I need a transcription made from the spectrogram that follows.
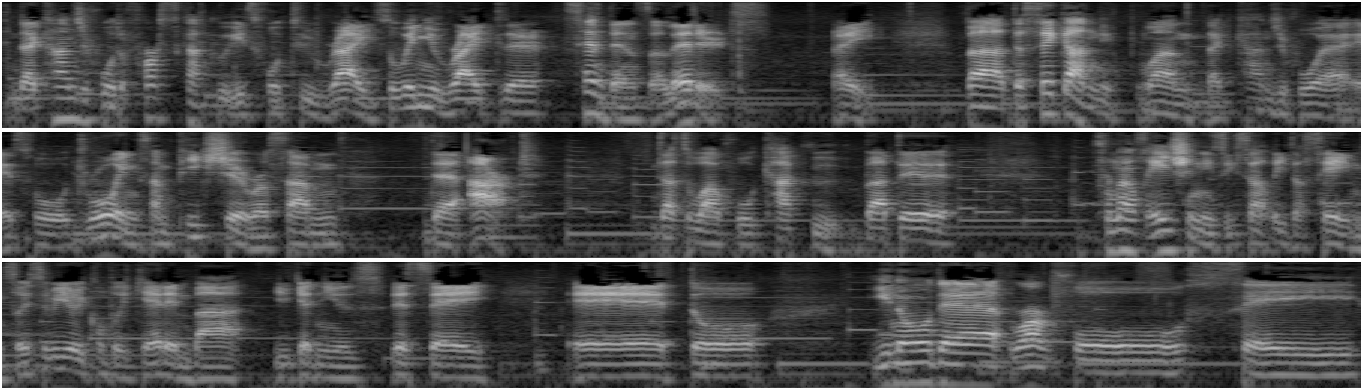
the kanji for the first kaku is for to write. So when you write the sentence, the letters, right? But the second one, the kanji for it is for drawing some picture or some the art. That's the one for kaku. But the pronunciation is exactly the same, so it's really complicated. But you can use, let's say, えーっと you know the word for say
